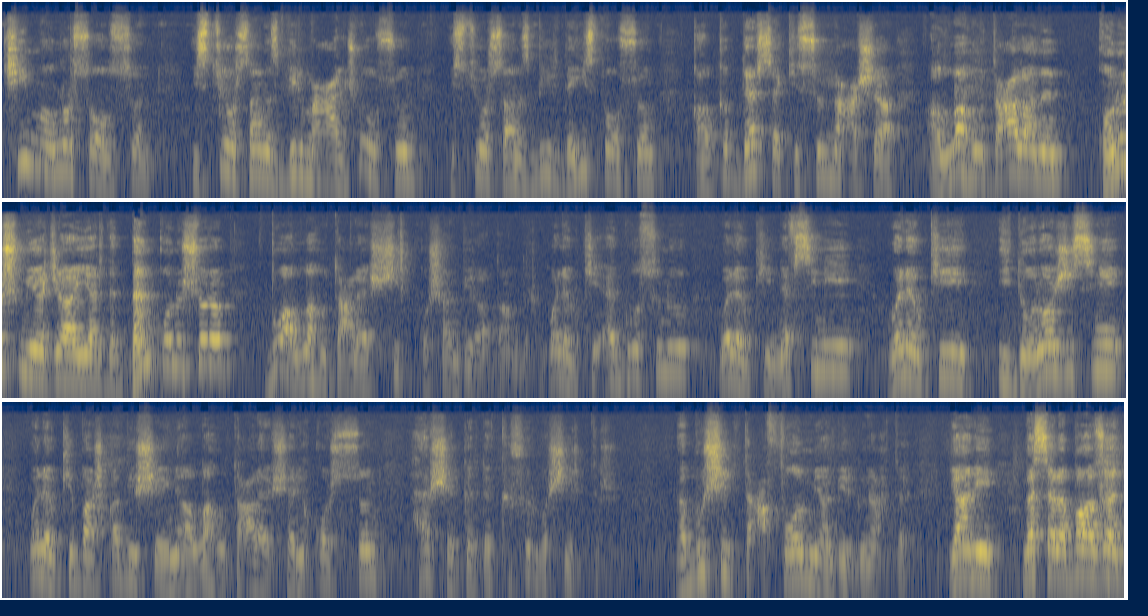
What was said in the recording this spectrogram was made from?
kim olursa olsun, istiyorsanız bir mealci olsun, istiyorsanız bir deist olsun, kalkıp derse ki sümme aşağı. Allahu Teala'nın konuşmayacağı yerde ben konuşurum. Bu Allahu Teala şirk koşan bir adamdır. Velev ki egosunu, velev ki nefsini, velev ki ideolojisini, velev ki başka bir şeyini Allahu Teala'ya şerik koşsun. Her şekilde küfür ve şirktir. Ve bu şirk de affolmayan bir günahtır. Yani mesela bazen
